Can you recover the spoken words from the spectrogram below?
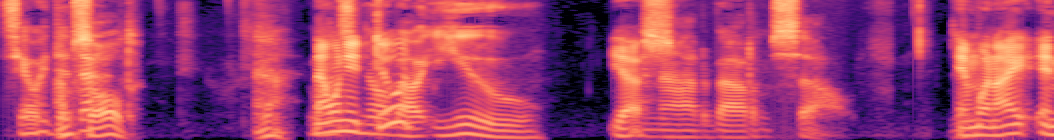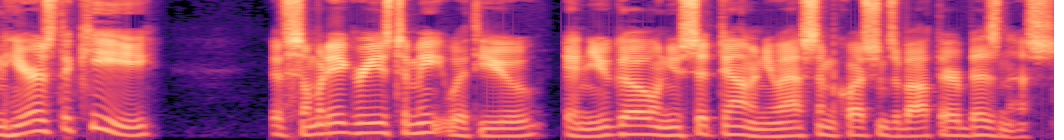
See how he did I'm that? sold. He Now, when you to know do it- about you, Yes. not about himself. And when I and here's the key, if somebody agrees to meet with you and you go and you sit down and you ask them questions about their business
